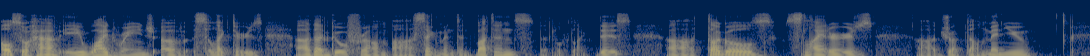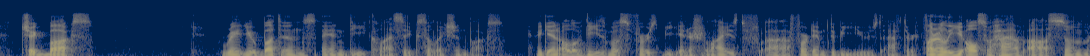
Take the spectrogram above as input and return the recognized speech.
also have a wide range of selectors uh, that go from uh, segmented buttons that look like this, uh, toggles, sliders, uh, drop down menu, checkbox, radio buttons, and the classic selection box. Again, all of these must first be initialized uh, for them to be used after. Finally, you also have uh, some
